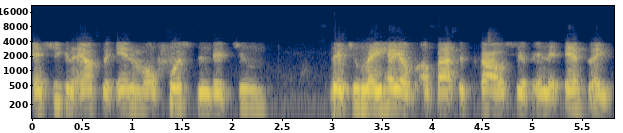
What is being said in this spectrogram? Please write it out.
And she can answer any more questions that you that you may have about the scholarship and the essay.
